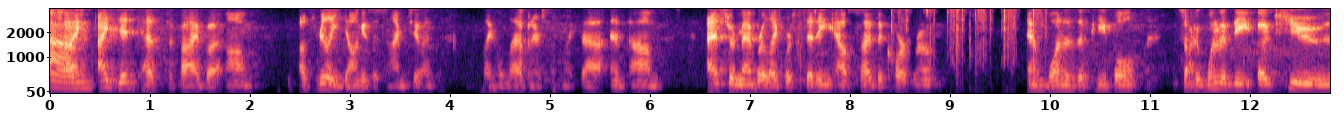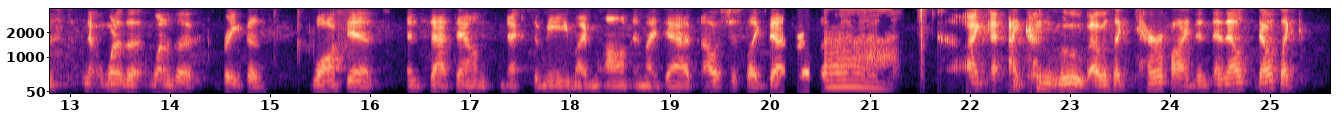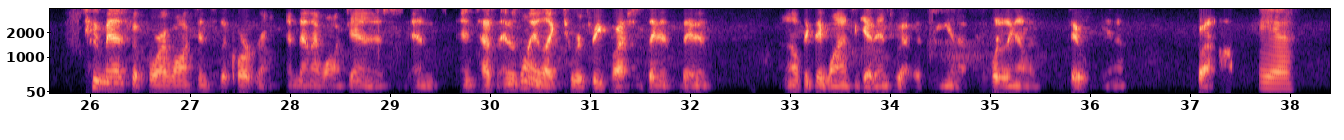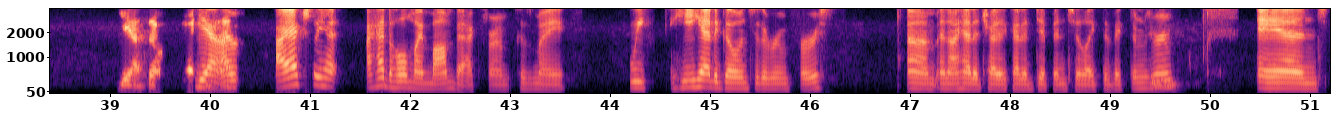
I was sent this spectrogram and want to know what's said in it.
um, I, I, did testify but um i was really young at the time too i was like 11 or something like that and um i just remember like we're sitting outside the courtroom and one of the people sorry one of the accused no, one of the one of the rapists walked in and sat down next to me, my mom, and my dad. I was just like, that. Like, I, I couldn't move. I was like terrified, and, and that was that was like two minutes before I walked into the courtroom, and then I walked in and and, and tested. It was only like two or three questions. They didn't they didn't. I don't think they wanted to get into it with me, you know, because what are they gonna do, you know? But um yeah, yeah, that, that yeah. I I actually had I had to hold my mom back from because my he had to go into the room first, um, and I had to try to kind of dip into like the victim's mm-hmm. room, and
